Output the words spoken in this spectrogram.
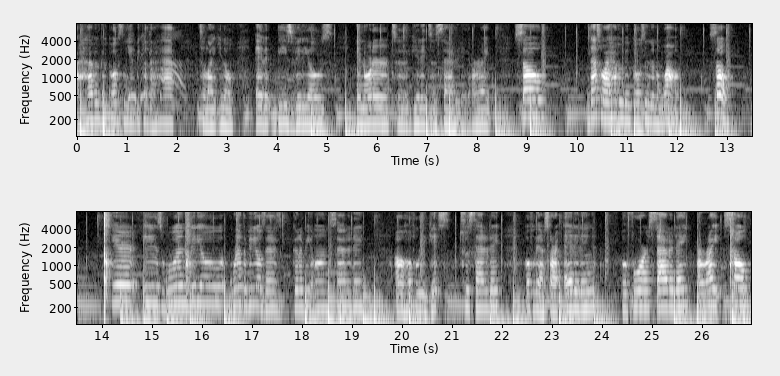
I haven't been posting yet because I have to, like, you know, edit these videos in order to get it to Saturday, alright? So, that's why I haven't been posting in a while. So, here is one video, one of the videos that is gonna be on Saturday. Uh, hopefully it gets to Saturday. Hopefully I start editing before Saturday. Alright, so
